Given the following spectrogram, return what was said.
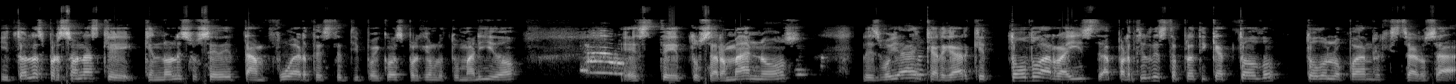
y todas las personas que, que no les sucede tan fuerte este tipo de cosas. Por ejemplo, tu marido, este, tus hermanos. Les voy a encargar que todo a raíz, a partir de esta plática, todo, todo lo puedan registrar. O sea,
